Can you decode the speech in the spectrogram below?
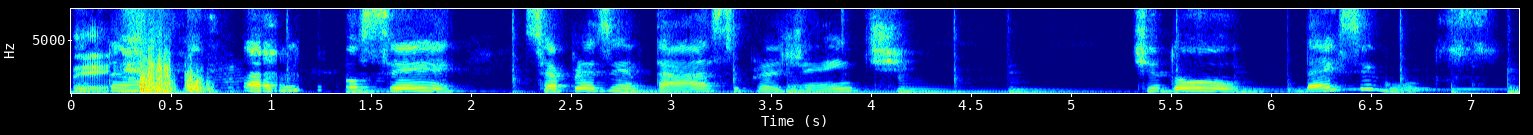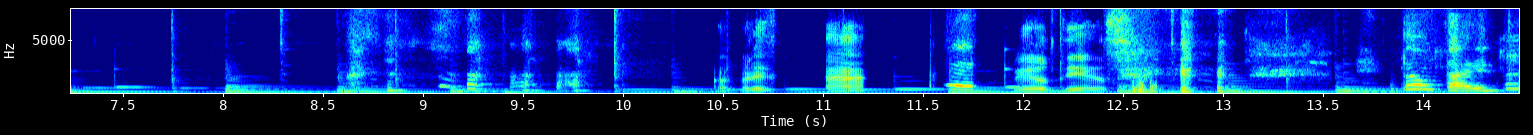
É. Então, eu gostaria que você se apresentasse pra gente. Te dou 10 segundos. Apresentar? Meu Deus. Então tá, então,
